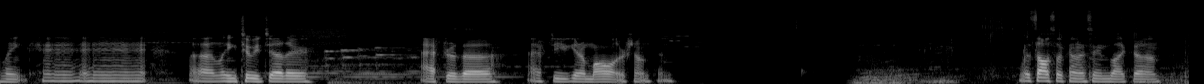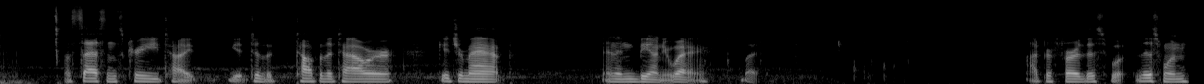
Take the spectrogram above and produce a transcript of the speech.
Link, uh, link to each other after the after you get them all or something. This also kind of seems like a Assassin's Creed type. Get to the top of the tower, get your map, and then be on your way. But I prefer this this one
